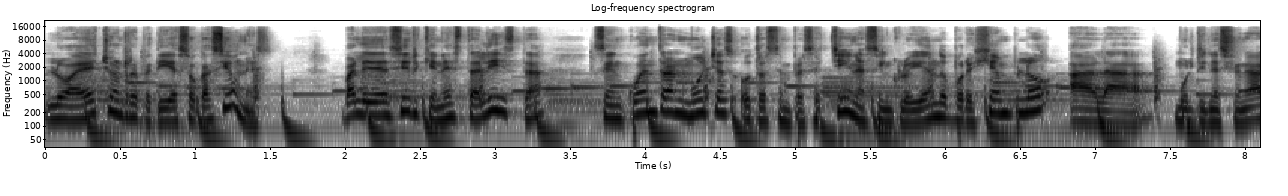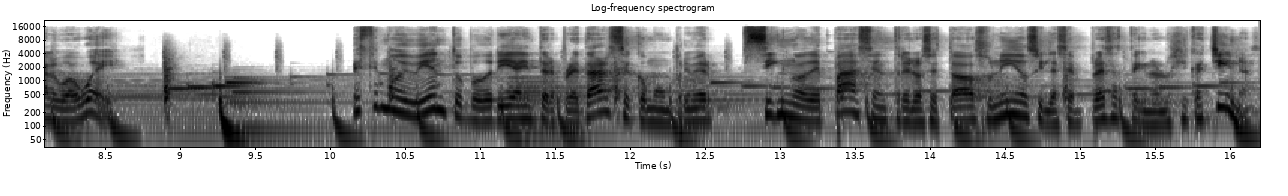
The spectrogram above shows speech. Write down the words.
lo ha hecho en repetidas ocasiones. Vale decir que en esta lista se encuentran muchas otras empresas chinas, incluyendo por ejemplo a la multinacional Huawei. Este movimiento podría interpretarse como un primer signo de paz entre los Estados Unidos y las empresas tecnológicas chinas.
